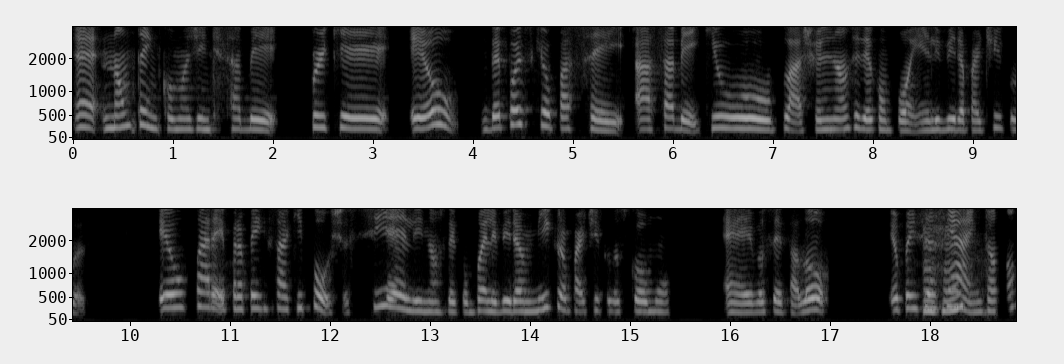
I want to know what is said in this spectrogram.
É, não tem como a gente saber, porque eu, depois que eu passei a saber que o plástico ele não se decompõe, ele vira partículas, eu parei para pensar que, poxa, se ele não se decompõe, ele vira micropartículas, como é, você falou, eu pensei assim, uhum. assim, ah, então não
